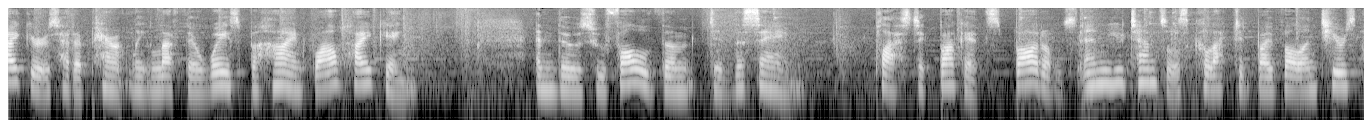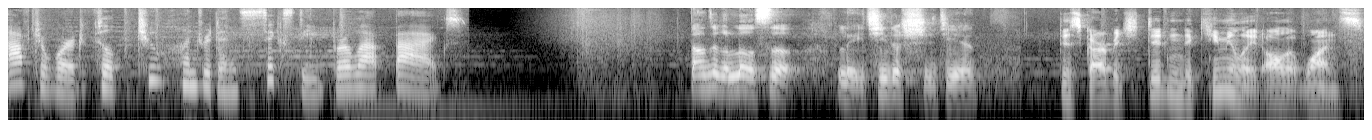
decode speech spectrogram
Hikers had apparently left their waste behind while hiking, and those who followed them did the same. Plastic buckets, bottles, and utensils collected by volunteers afterward filled 260 burlap bags. 当这个垃圾累积的时间， This garbage didn't accumulate all at once,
